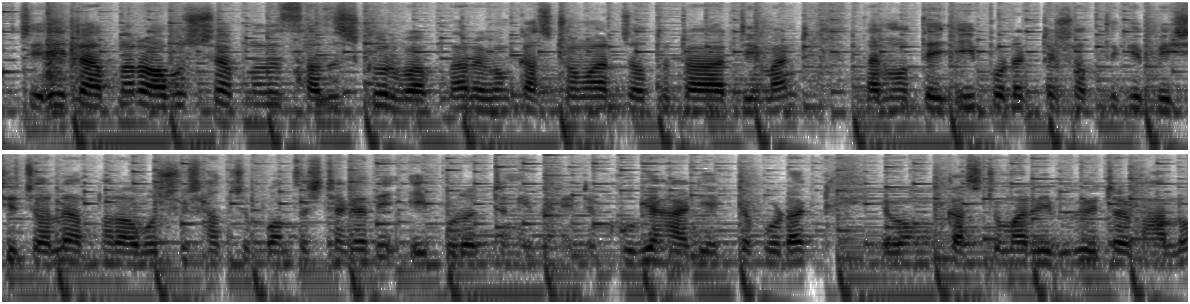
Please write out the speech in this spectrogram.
হচ্ছে এটা আপনারা অবশ্যই আপনাদের সাজেস্ট করব আপনার এবং কাস্টমার যতটা ডিমান্ড তার মধ্যে এই প্রোডাক্টটা সব থেকে বেশি চলে, আপনারা অবশ্যই সাতশো পঞ্চাশ টাকা দিয়ে এই প্রোডাক্টটা নেবেন। এটা খুবই হার্ডি একটা প্রোডাক্ট এবং কাস্টমার রিভিউ এটার ভালো,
